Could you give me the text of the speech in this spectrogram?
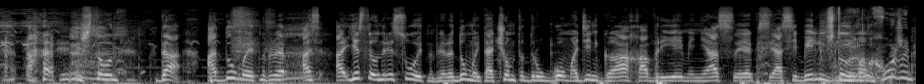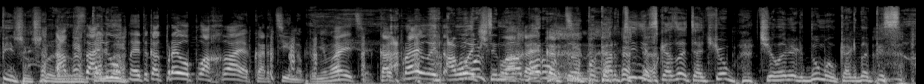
И что он да, а думает, например, а, а если он рисует, например, и думает о чем-то другом, о деньгах, о времени, о сексе, о себе любимом. Что, хуже пишет, что ли? Абсолютно, это, как правило, плохая картина, понимаете? Как правило, это а очень можете плохая наоборот картина. по картине сказать, о чем человек думал, когда писал.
